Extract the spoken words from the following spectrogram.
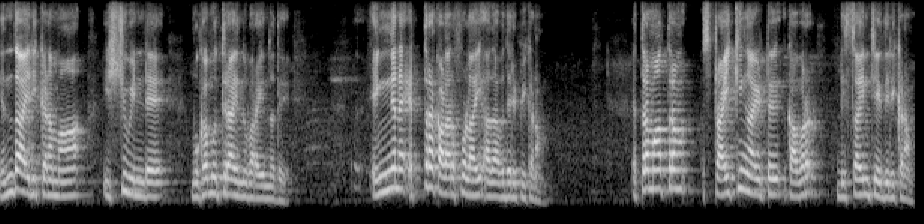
എന്തായിരിക്കണം ആ ഇഷ്യൂവിന്റെ മുഖമുദ്ര എന്ന് പറയുന്നത്? എങ്ങനെ എത്ര കളർഫുള്ളായി അത് അവതരിപ്പിക്കണം? എത്രമാത്രം സ്ട്രൈക്കിംഗ് ആയിട്ട് കവർ ഡിസൈൻ ചെയ്തിരിക്കണം?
